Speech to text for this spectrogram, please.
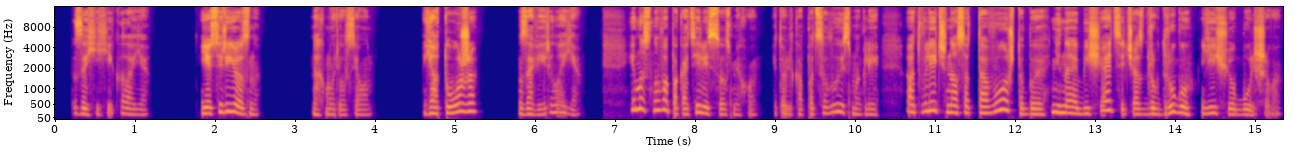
— захихикала я. «Я серьезно, нахмурился он. «Я тоже», заверила я. И мы снова покатились со смеху, и только поцелуи смогли отвлечь нас от того, чтобы не наобещать сейчас друг другу еще большего.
